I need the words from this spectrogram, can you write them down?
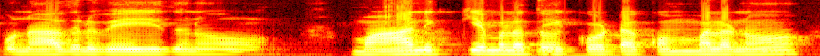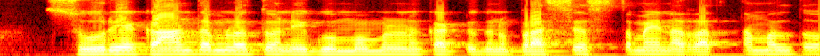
పునాదులు వేయుదును మాణిక్యములతో కోట కొమ్మలను సూర్యకాంతములతో నీ గుమ్మములను కట్టుదును ప్రశస్తమైన రత్నములతో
